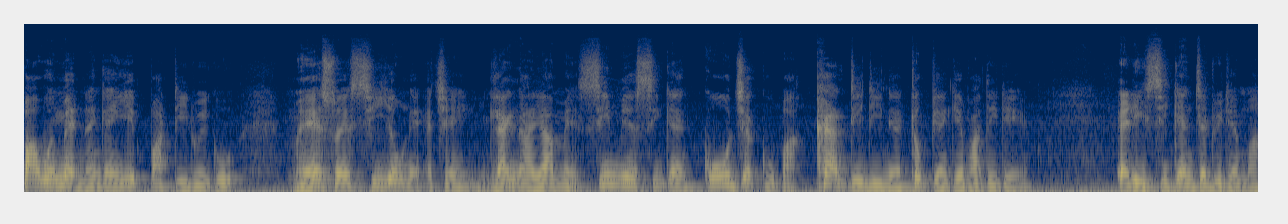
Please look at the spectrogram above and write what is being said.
ပါဝင်မဲ့နိုင်ငံရေးပါတီတွေကိုမဲဆွဲစည်းရုံးတဲ့အချိန်လိုက်နာရမယ့်စီမင်းစည်းကမ်း၉ချက်ကိုပါခန့်တီတီနဲ့ထုတ်ပြန်ခဲ့ပါသေးတယ်။အဲ့ဒီစည်းကမ်းချက်တွေထဲမှာ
